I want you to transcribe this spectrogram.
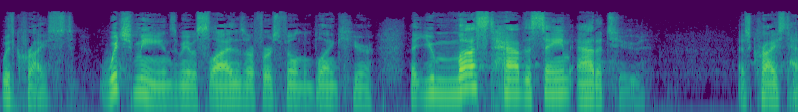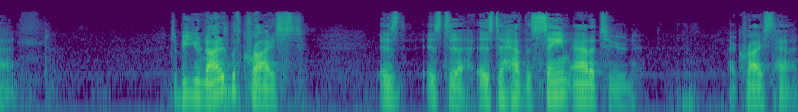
with Christ which means, we have a slide, this is our first fill in the blank here, that you must have the same attitude as Christ had. To be united with Christ is, is, to, is to have the same attitude that Christ had.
